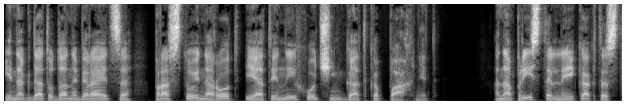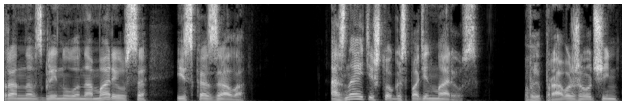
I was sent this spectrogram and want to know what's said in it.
иногда туда набирается простой народ и от иных очень гадко пахнет». Она пристально и как-то странно взглянула на Мариуса и сказала, а знаете что, господин Мариус? Вы, право же, очень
